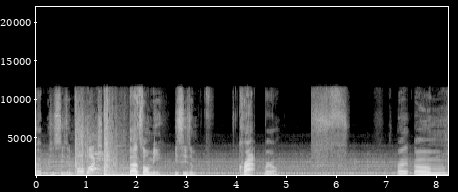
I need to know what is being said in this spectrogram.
Yep, he sees him. That's on me. He sees him. Crap, bro. Alright, um.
